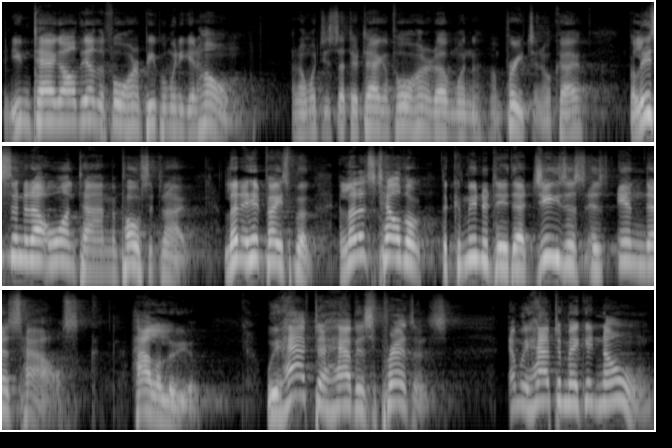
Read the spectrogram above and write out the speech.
And you can tag all the other 400 people when you get home. I don't want you to sit there tagging 400 of them when I'm preaching, okay? But at least send it out one time and post it tonight. Let it hit Facebook. And let us tell the, the community that Jesus is in this house. Hallelujah. We have to have his presence and we have to make it known.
